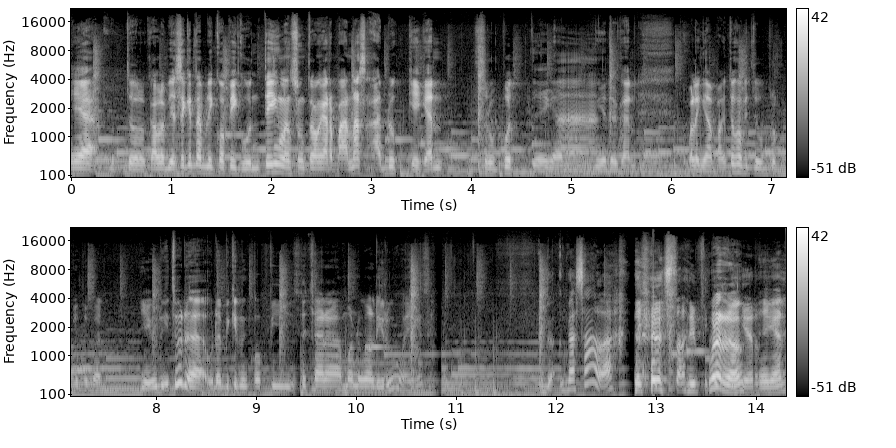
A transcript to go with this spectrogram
Iya betul. Kalau biasa kita beli kopi gunting langsung tuang air panas aduk ya kan seruput ya kan Nah. gitu kan. Paling gampang itu kopi tubruk gitu kan. Ya udah itu udah udah bikin kopi secara manual di rumah ya kan sih. Nggak, nggak salah. Setelah Bener dong, ya kan?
